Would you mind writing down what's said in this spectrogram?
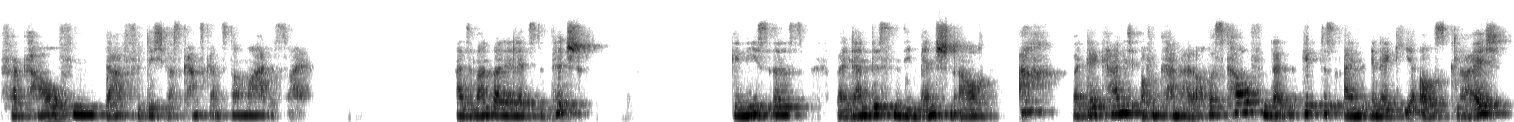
verkaufen darf für dich was ganz, ganz Normales sein. Also wann war der letzte Pitch? Genieß es, weil dann wissen die Menschen auch, bei der kann ich auf dem Kanal auch was kaufen. Da gibt es einen Energieausgleich.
